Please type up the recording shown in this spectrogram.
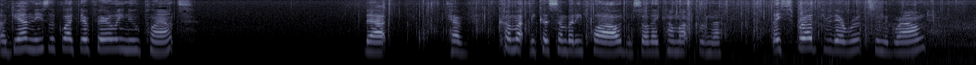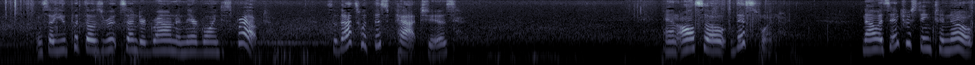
again, these look like they're fairly new plants that have come up because somebody plowed, and so they come up from the, they spread through their roots in the ground. And so you put those roots underground and they're going to sprout. So that's what this patch is. And also this one. Now it's interesting to note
